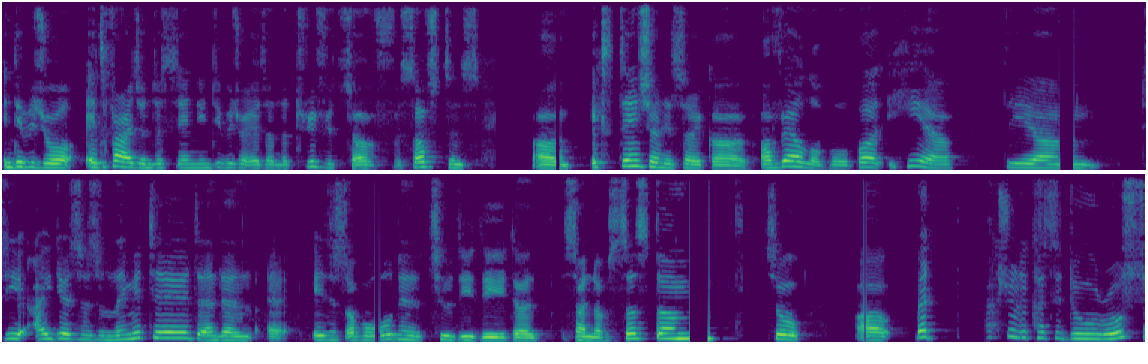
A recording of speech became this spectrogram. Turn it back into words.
individual as far as understand individual as an attributes of substance. Um, extension is like uh, available, but here the um, the ideas is limited and then it is subordinate to the, the, the sign of system. So, uh, but actually Cassiodorus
